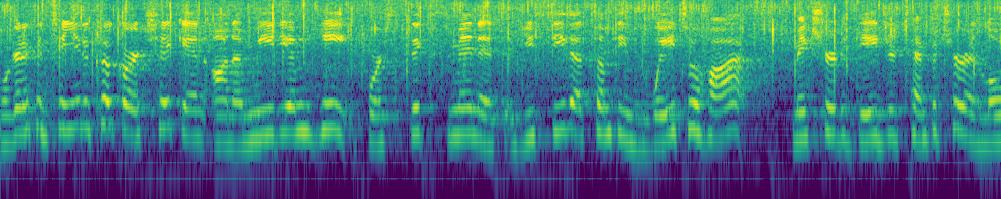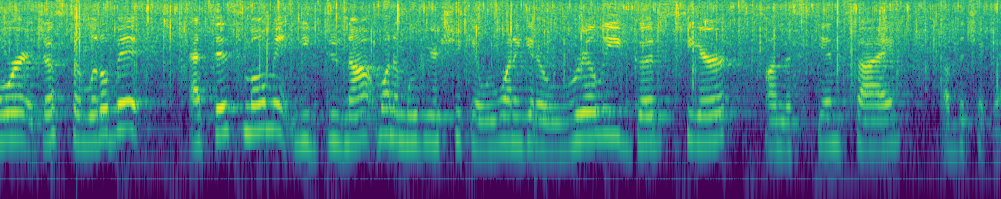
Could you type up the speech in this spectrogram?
We're gonna continue to cook our chicken on a medium heat for six minutes. If you see that something's way too hot, make sure to gauge your temperature and lower it just a little bit at this moment, you do not want to move your chicken. We want to get a really good sear on the skin side of the chicken.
